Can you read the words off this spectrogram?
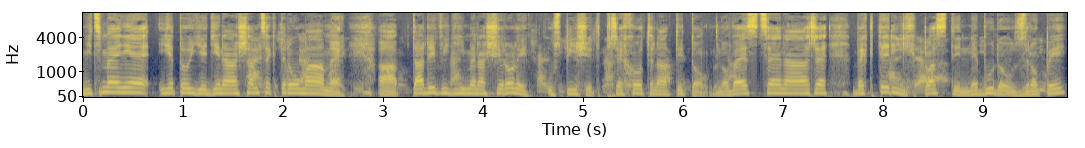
Nicméně je to jediná šance, kterou máme. A tady vidíme naši roli. Uspíšit přechod na tyto nové scénáře, ve kterých plasty nebudou z ropy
